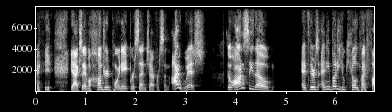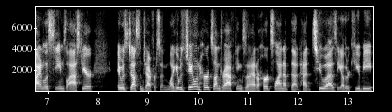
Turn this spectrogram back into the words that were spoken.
yeah, actually, I have 100.8% Jefferson. I wish. Though, honestly, though, if there's anybody who killed my finalist teams last year, it was Justin Jefferson. Like it was Jalen Hurts on DraftKings. I had a Hurts lineup that had Tua as the other QB.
